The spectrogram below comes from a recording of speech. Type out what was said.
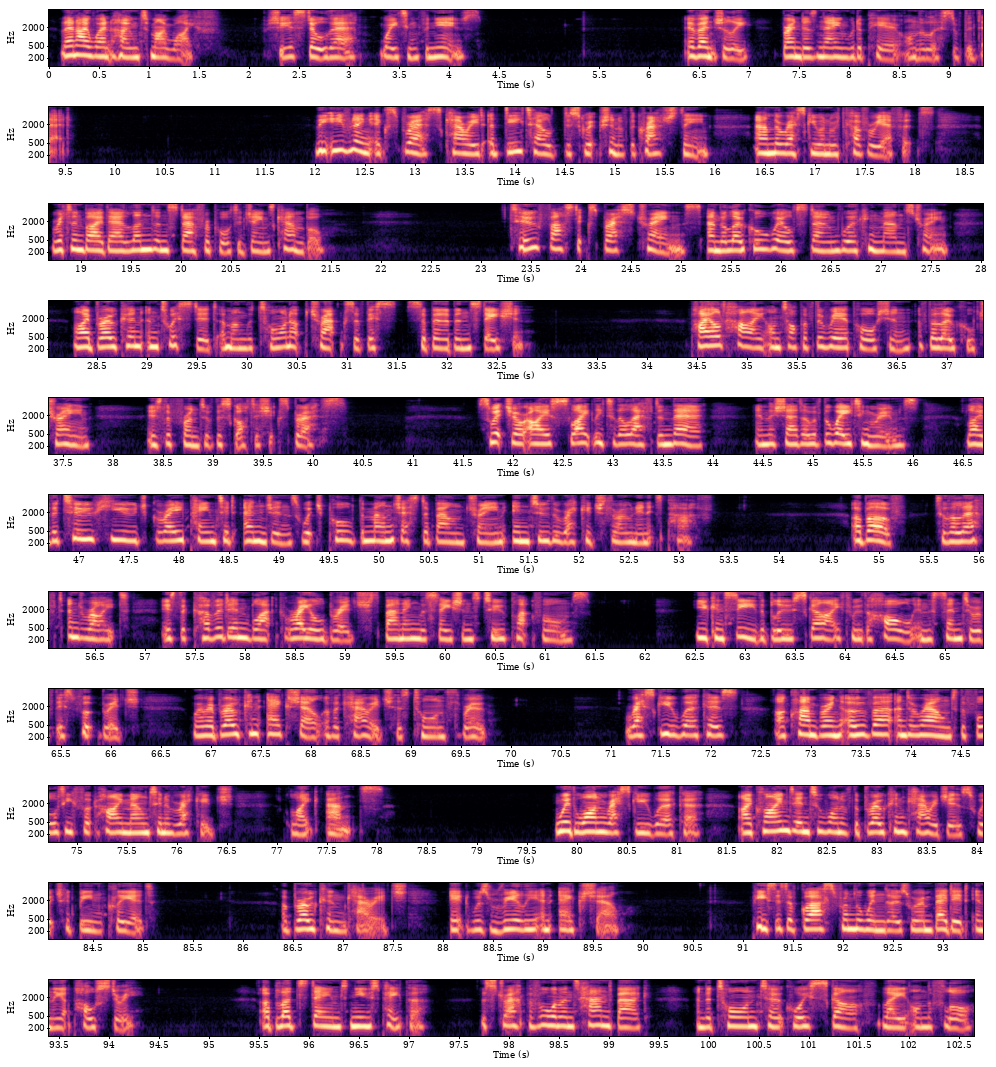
Then I went home to my wife. She is still there, waiting for news. Eventually, Brenda's name would appear on the list of the dead. The Evening Express carried a detailed description of the crash scene and the rescue and recovery efforts, written by their London staff reporter James Campbell. Two fast express trains and the local Wealdstone working man's train lie broken and twisted among the torn up tracks of this suburban station. Piled high on top of the rear portion of the local train is the front of the Scottish Express. Switch your eyes slightly to the left, and there, in the shadow of the waiting rooms, lie the two huge grey painted engines which pulled the Manchester bound train into the wreckage thrown in its path. Above, to the left and right, is the covered in black rail bridge spanning the station's two platforms. You can see the blue sky through the hole in the centre of this footbridge, where a broken eggshell of a carriage has torn through. Rescue workers are clambering over and around the 40 foot high mountain of wreckage like ants. With one rescue worker, I climbed into one of the broken carriages which had been cleared a broken carriage. It was really an eggshell. Pieces of glass from the windows were embedded in the upholstery. A blood-stained newspaper, the strap of a woman's handbag, and a torn turquoise scarf lay on the floor.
